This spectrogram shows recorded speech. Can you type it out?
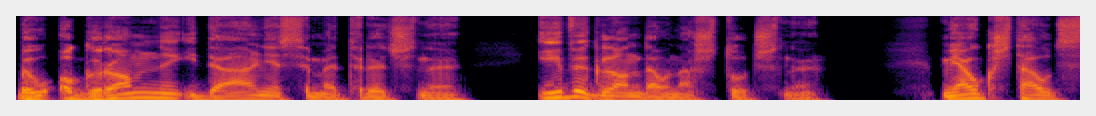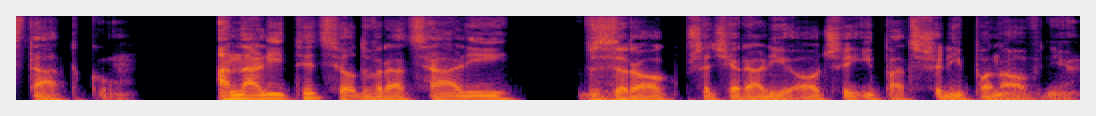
Był ogromny, idealnie symetryczny i wyglądał na sztuczny. Miał kształt statku. Analitycy odwracali wzrok, przecierali oczy i patrzyli ponownie.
